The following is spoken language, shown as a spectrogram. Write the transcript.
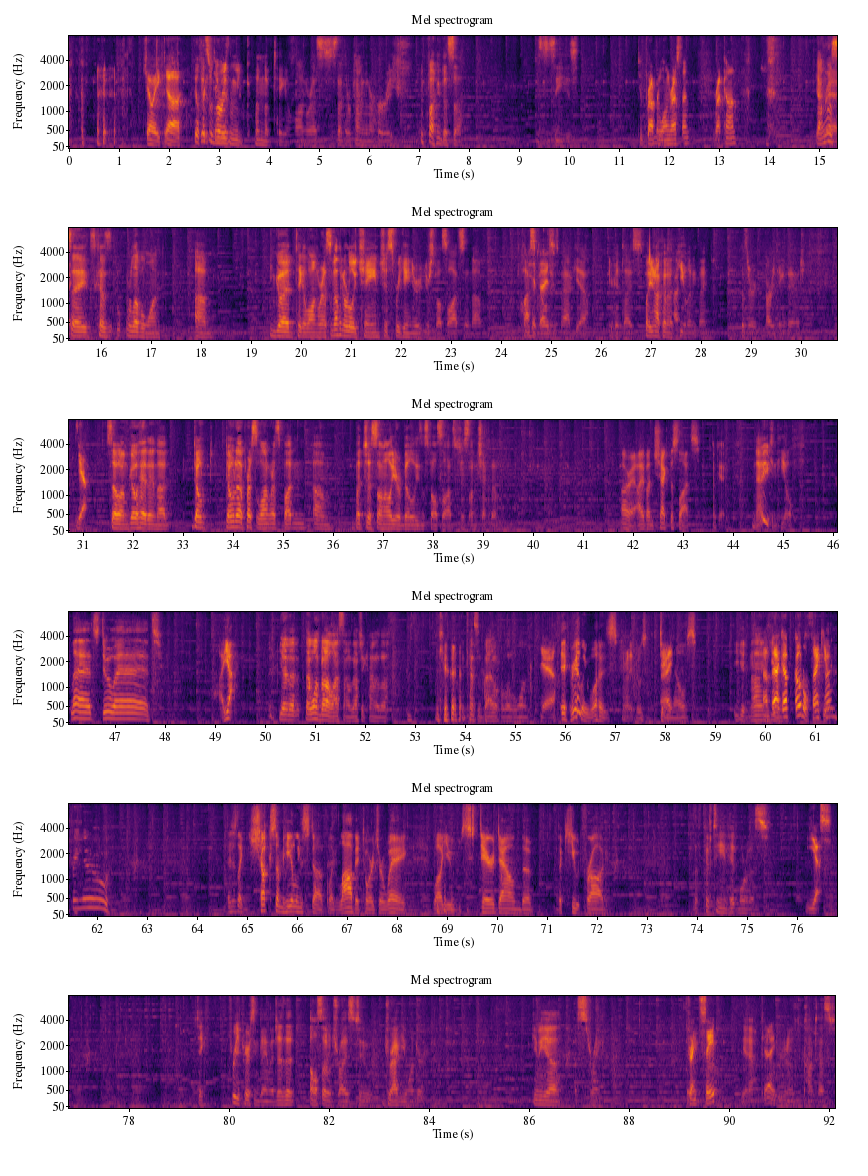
Joey. Uh, feel free This to was the continue. reason you couldn't have taken a long rest. It's just that they were kind of in a hurry finding this uh this disease. Do proper long rest then. Retcon. Yeah, I'm gonna Right. say it's because we're level one. Um, you can go ahead and take a long rest. Nothing will really change. Just regain your, your spell slots and um, classic Hit dice. abilities back. Yeah, your hit dice. But you're not gonna heal anything because they're already taking damage. Yeah. So um, go ahead and uh, don't don't uh, press the long rest button. Um, but just on all your abilities and spell slots, just uncheck them. all right. I've unchecked the slots. Okay. Now you can heal. Let's do it. Ah, yeah. Yeah, that that one battle last time was actually kind of a intensive battle for level one. yeah. It really was. All right, Those damn right. elves. you get nine. I'm back up total. Thank you. Time for you. I just like chuck some healing stuff, like lob it towards your way, while you stare down the the cute frog. The 15 hit Mortimus. Yes. Take three piercing damage as it also tries to drag you under. Give me a, a strength. Strength save? Yeah. Okay. We're gonna contest.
